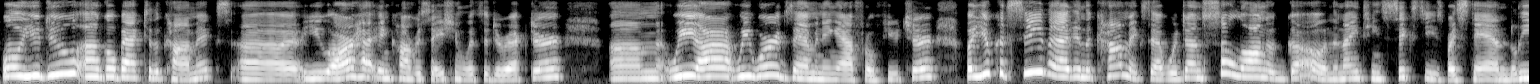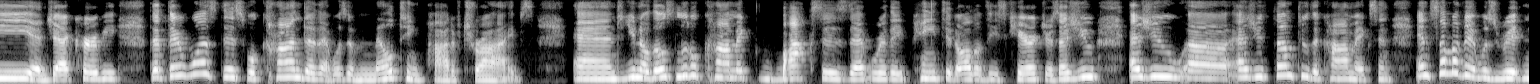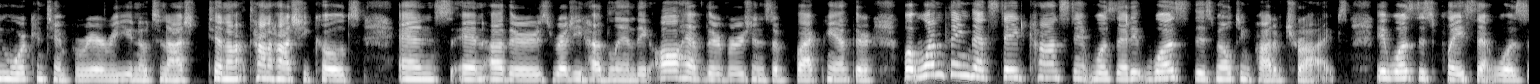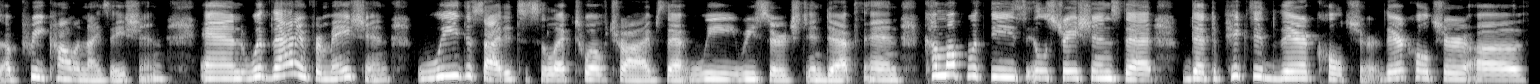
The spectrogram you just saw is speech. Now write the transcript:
Well, you do uh, go back to the comics. Uh, you are ha- in conversation with the director um, we are we were examining Afrofuture, but you could see that in the comics that were done so long ago in the 1960s by Stan Lee and Jack Kirby that there was this Wakanda that was a melting pot of tribes, and you know those little comic boxes that where they painted all of these characters as you as you uh, as you thumb through the comics and and some of it was written more contemporary, you know Ta-Nehisi Coates and and others Reggie Hudlin, they all have their versions of Black Panther. But one thing that stayed constant was that it was this melting pot of tribes. It was this place that was a pre colonization. And with that information, we decided to select 12 tribes that we researched in depth and come up with these illustrations that, that depicted their culture, their culture of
